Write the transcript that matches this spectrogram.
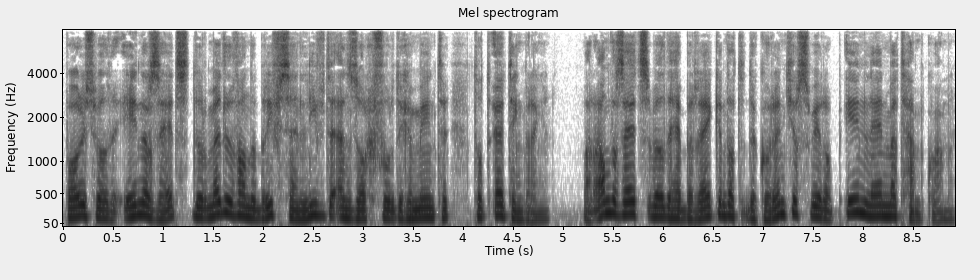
Paulus wilde enerzijds door middel van de brief zijn liefde en zorg voor de gemeente tot uiting brengen, maar anderzijds wilde hij bereiken dat de Corinthiërs weer op één lijn met hem kwamen.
